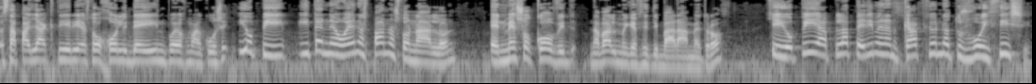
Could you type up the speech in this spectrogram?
στα παλιά κτίρια, στο Holiday Inn που έχουμε ακούσει, οι οποίοι ήταν ο ένας πάνω στον άλλον, εν μέσω COVID, να βάλουμε και αυτή την παράμετρο, και οι οποίοι απλά περίμεναν κάποιον να τους βοηθήσει.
